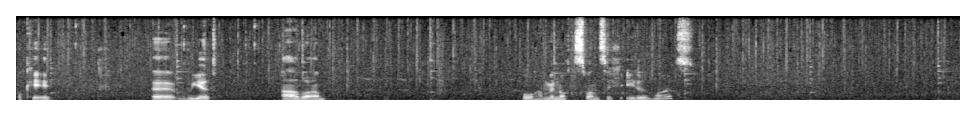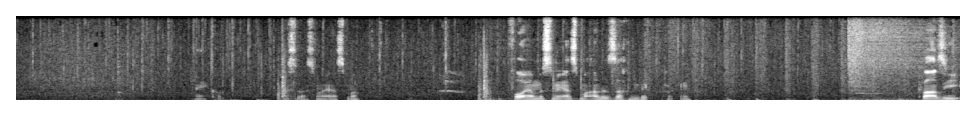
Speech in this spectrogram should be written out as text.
Okay. Äh, weird. Aber Oh, haben wir noch 20 Edelholz? Nee, komm. Das lassen wir erstmal. Vorher müssen wir erstmal alle Sachen wegpacken. Quasi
